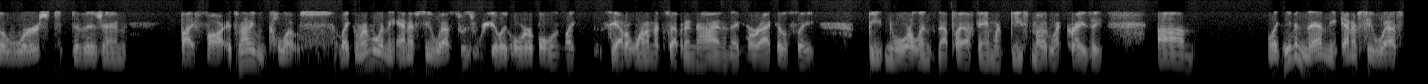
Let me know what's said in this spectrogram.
the worst division by far. It's not even close. Like remember when the NFC West was really horrible and like Seattle won them at seven and nine, and they miraculously beat New Orleans in that playoff game when beast mode went crazy. Um, like even then, the NFC West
